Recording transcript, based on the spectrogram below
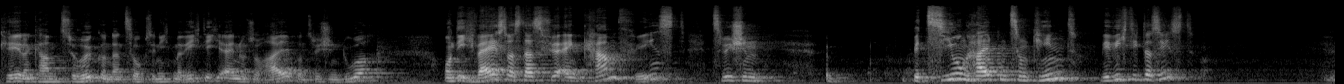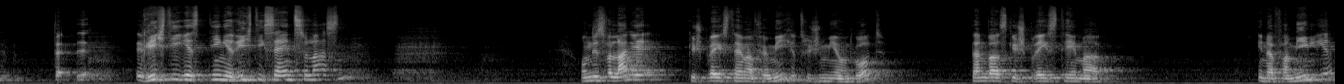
Okay, dann kam zurück und dann zog sie nicht mehr richtig ein und so halb und zwischendurch. Und ich weiß, was das für ein Kampf ist zwischen Beziehung halten zum Kind, wie wichtig das ist, äh, richtige Dinge richtig sein zu lassen. Und es war lange Gesprächsthema für mich, zwischen mir und Gott. Dann war es Gesprächsthema in der Familie.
